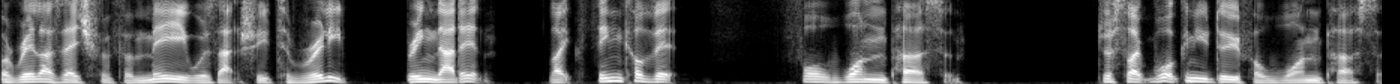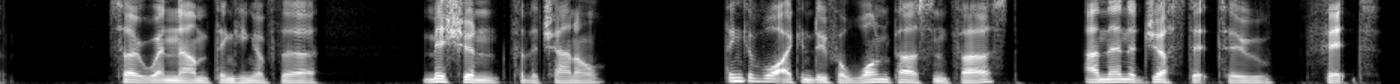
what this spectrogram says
a realization for me was actually to really bring that in. Like, think of it for one person. Just like, what can you do for one person? So, when I'm thinking of the mission for the channel, think of what I can do for one person first and then adjust it to fit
